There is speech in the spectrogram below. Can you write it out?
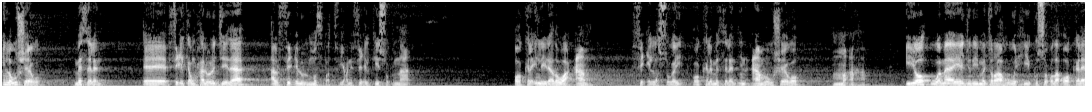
in lagu sheego maalan ficilkan waxaa loola jeedaa alficilu اlmuhbat yacni ficilkii sugnaa. Oo kale in la yidhaahdo waa caam ficil la sugay. Oo kale maalan in caam lagu sheego ma aha. Iyo wamaa yajri majraahu wixii ku socda oo kale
